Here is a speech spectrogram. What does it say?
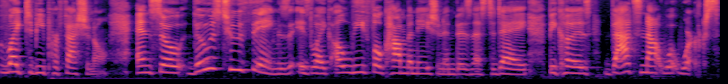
like to be professional. And so those two things is like a lethal combination in business today because that's not what works.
